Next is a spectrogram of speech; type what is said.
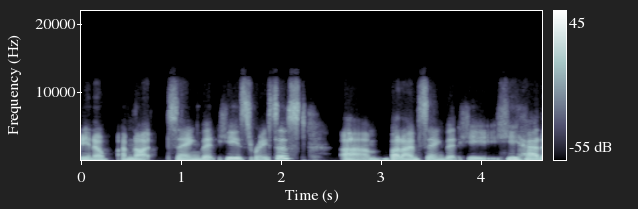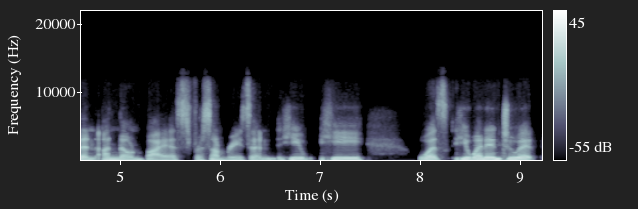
you know, I'm not saying that he's racist, um, but I'm saying that he he had an unknown bias for some reason. He he was he went into it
